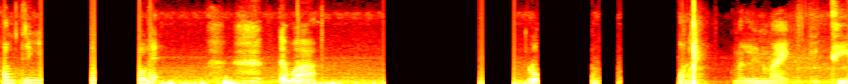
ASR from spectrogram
ความจริงเราแหละแต่ว่าลบมาเล่นใหม่อีกที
